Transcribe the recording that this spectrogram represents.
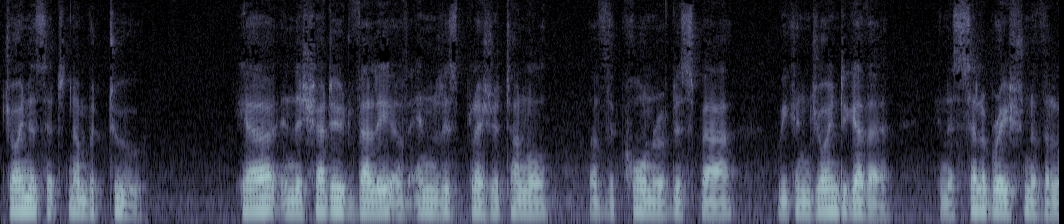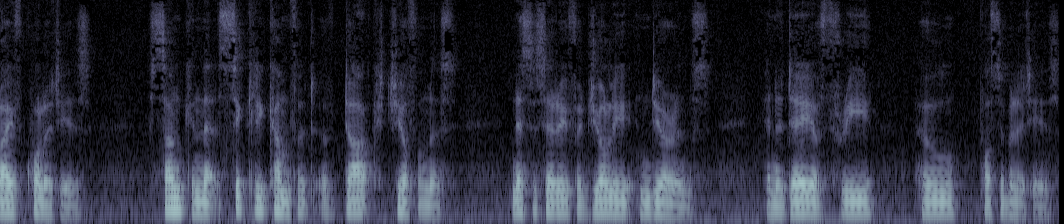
join us at number two. Here, in the shadowed valley of endless pleasure tunnel of the corner of despair, we can join together in a celebration of the life qualities, sunk in that sickly comfort of dark cheerfulness necessary for jolly endurance in a day of three whole possibilities.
